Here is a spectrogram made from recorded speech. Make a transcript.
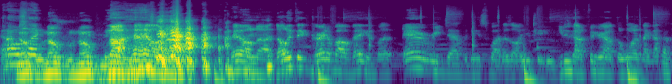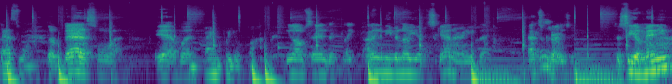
And I was Noble, like, no, no, Nah, hell no. hell no. The only thing great about Vegas, but every Japanese spot is all you can eat. You just gotta figure out the one that got the the, best one. the best one. Yeah, but Bang for your buck. you know what I'm saying? Like I didn't even know you had to scan or anything. That's crazy. To see a menu.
